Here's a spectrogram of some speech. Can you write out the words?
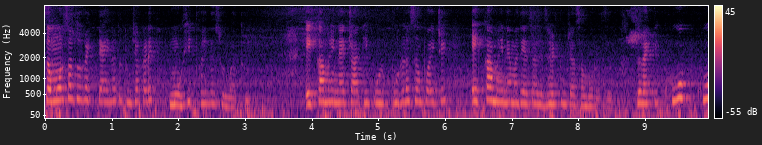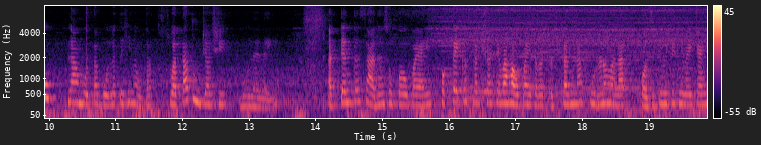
समोरचा जो व्यक्ती आहे ना तो तुमच्याकडे मोहित व्हायला सुरुवात होईल. एका महिन्याच्या आत ही पूड पूर्ण संपवायची. एका महिन्यामध्ये याचा रिझल्ट तुमच्यासमोर असेल. जो व्यक्ती खूप खूप लांब होता बोलतही नव्हता स्वतः तुमच्याशी बोलायला येईल. अत्यंत साधा सोपा उपाय आहे. फक्त एकच लक्षात ठेवा हा उपाय करत असताना पूर्ण मनात पॉझिटिव्हिटी ठेवायची आहे.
